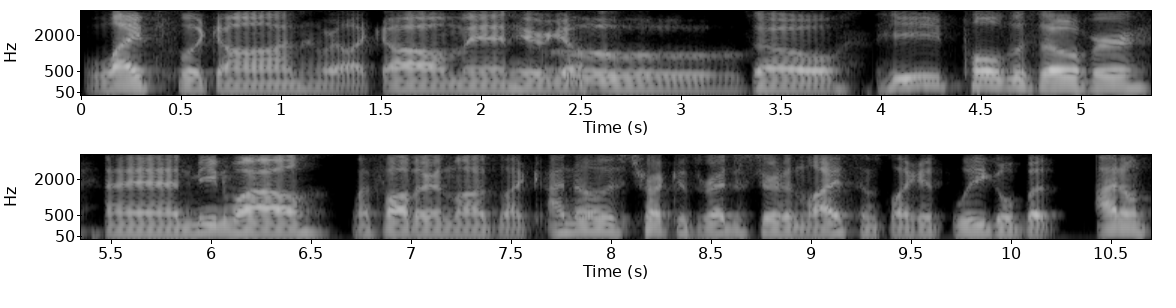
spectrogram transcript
Lights flick on. We're like, oh man, here we go. Oh. So he pulls us over, and meanwhile, my father-in-law is like, "I know this truck is registered and licensed, like it's legal, but I don't.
